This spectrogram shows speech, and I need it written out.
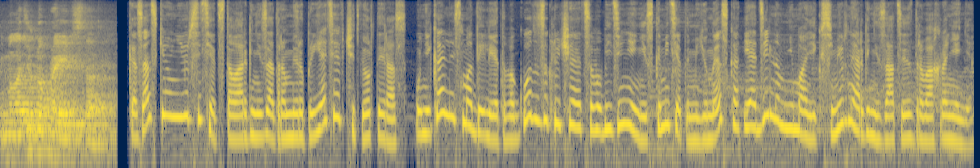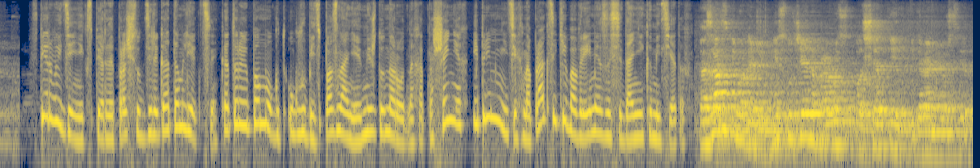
и молодежного правительства. Казанский университет стал организатором мероприятия в четвертый раз. Уникальность модели этого года заключается в объединении с комитетами ЮНЕСКО и отдельном внимании к Всемирной организации здравоохранения. В первый день эксперты прочтут делегатам лекции, которые помогут углубить познания в международных отношениях и применить их на практике во время заседаний комитетов. Казанской модели не случайно проводятся площадки Федерального университета.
